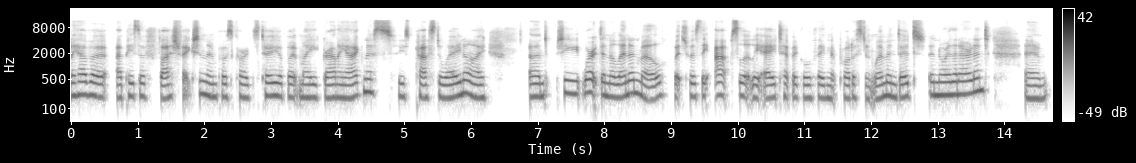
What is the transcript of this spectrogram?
i have a, a piece of flash fiction and postcards too about my granny agnes who's passed away now. And she worked in a linen mill which was the absolutely atypical thing that protestant women did in northern ireland. Um,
